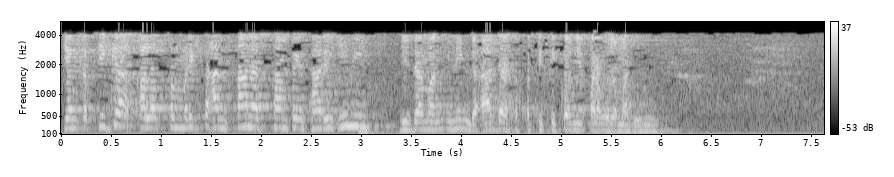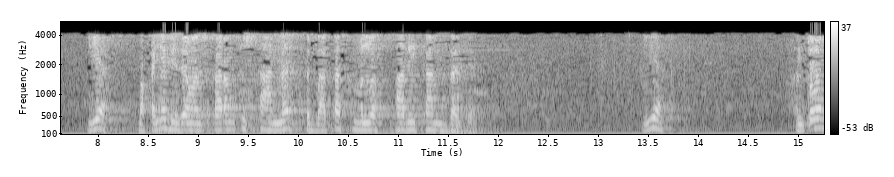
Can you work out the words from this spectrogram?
Yang ketiga, kalau pemeriksaan sanad sampai hari ini di zaman ini nggak ada seperti sikonnya para ulama dulu. Iya, makanya di zaman sekarang tuh sanad sebatas melestarikan saja. Iya. Antum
